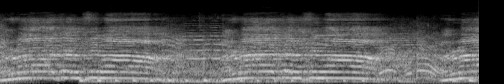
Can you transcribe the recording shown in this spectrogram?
अरुणाचल सिवा अरुणाचल सिवा अरुणाचल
